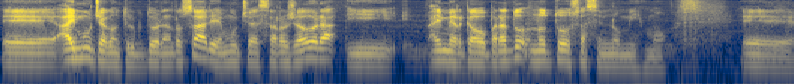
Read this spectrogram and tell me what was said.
eh, hay mucha constructora en Rosario, hay mucha desarrolladora y hay mercado para todo, no todos hacen lo mismo. Eh,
